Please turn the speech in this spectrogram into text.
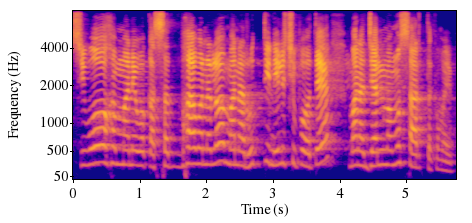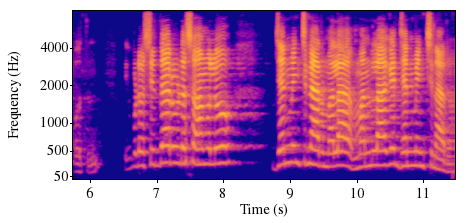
శివోహం అనే ఒక సద్భావనలో మన వృత్తి నిలిచిపోతే మన జన్మము సార్థకమైపోతుంది. ఇప్పుడు సిద్ధారూఢ స్వాములు జన్మించినారు మళ్ళా మనలాగే జన్మించినారు.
